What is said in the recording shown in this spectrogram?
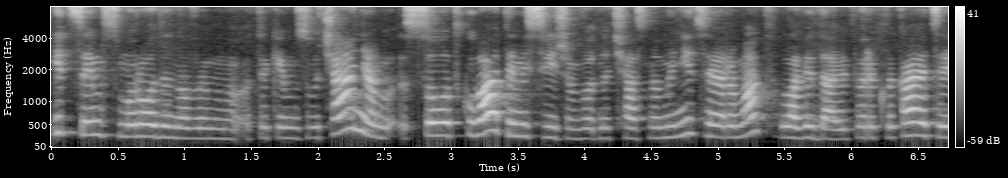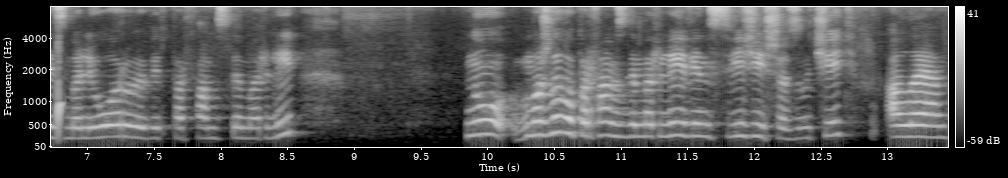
І цим смородиновим таким звучанням, солодкуватим і свіжим водночасно. Мені цей аромат лавідаві перекликається із меліорою від Parfums de Marly. Ну, можливо, Parfums de Marly він свіжіше звучить, але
